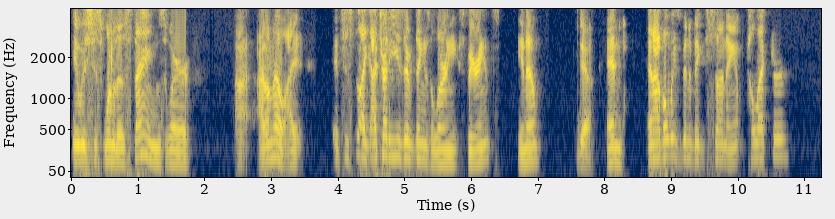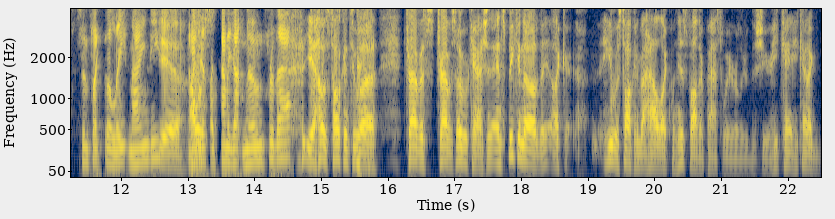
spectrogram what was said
it was just one of those things where I, I don't know. I it's just like I try to use everything as a learning experience, you know. Yeah. And and I've always been a big Sunn amp collector since like the late '90s. Yeah, I, I was- guess I kind of got known for that. Yeah, I was talking to uh, Travis Travis Overcash, and, and speaking of like, he was talking about how like when his father passed away earlier this year, he ca he kind of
